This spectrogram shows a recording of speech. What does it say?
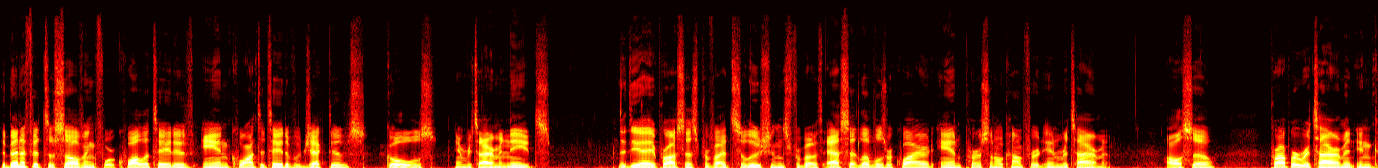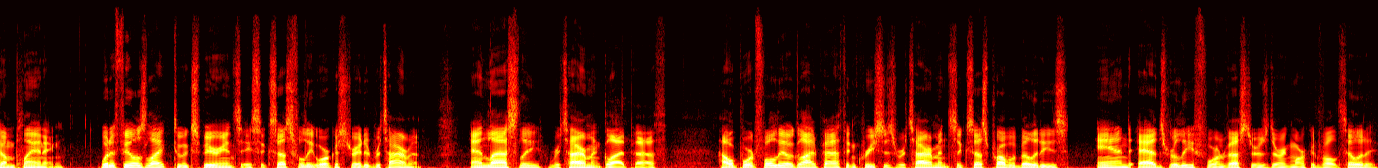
the benefits of solving for qualitative and quantitative objectives, goals, and retirement needs. The DIA process provides solutions for both asset levels required and personal comfort in retirement. Also, proper retirement income planning, what it feels like to experience a successfully orchestrated retirement. And lastly, retirement glide path, how a portfolio glide path increases retirement success probabilities and adds relief for investors during market volatility.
